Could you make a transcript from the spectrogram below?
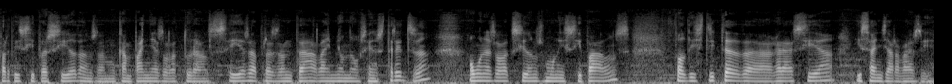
participació doncs, en campanyes electorals. Ella es va presentar l'any 1913 a unes eleccions municipals pel districte de Gràcia i Sant Gervasi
